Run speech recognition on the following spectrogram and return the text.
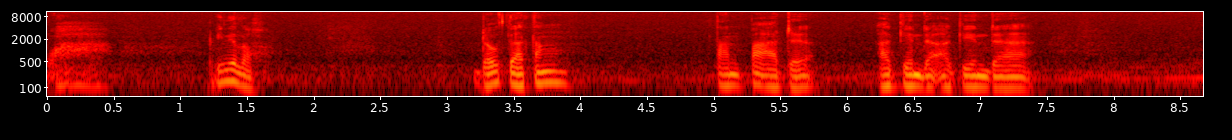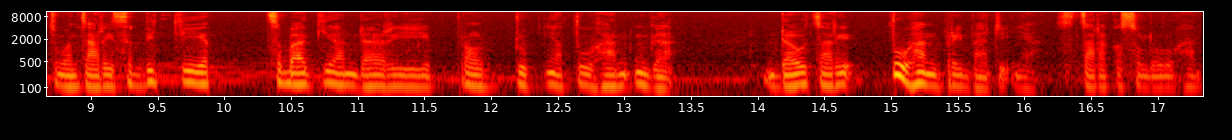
Wah, ini loh. Daud datang tanpa ada agenda-agenda. Cuman cari sedikit, sebagian dari produknya Tuhan, enggak. Daud cari Tuhan pribadinya secara keseluruhan.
